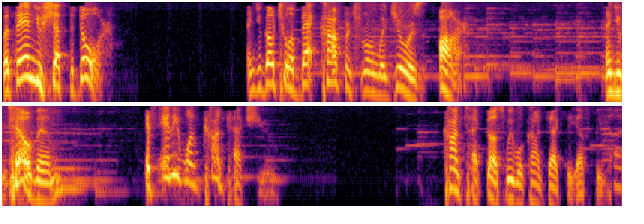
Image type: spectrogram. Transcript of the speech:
But then you shut the door and you go to a back conference room where jurors are. And you tell them if anyone contacts you, contact us. We will contact the FBI.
